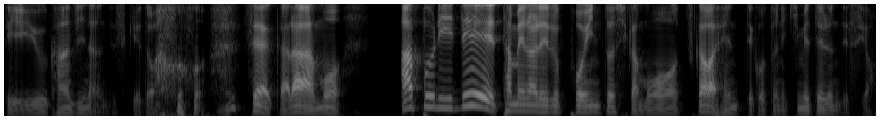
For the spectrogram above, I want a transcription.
ていう感じなんですけど。そやから、もう、アプリで貯められるポイントしかもう使わへんってことに決めてるんですよ。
